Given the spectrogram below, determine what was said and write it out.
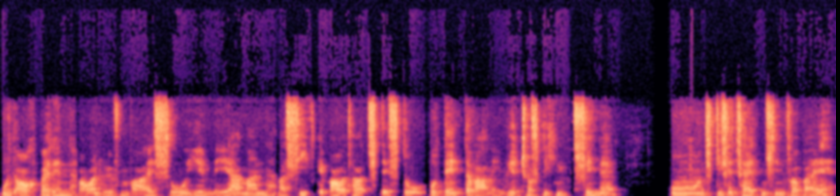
Und auch bei den Bauernhöfen war es so, je mehr man massiv gebaut hat, desto potenter war man im wirtschaftlichen Sinne. Und diese Zeiten sind vorbei.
